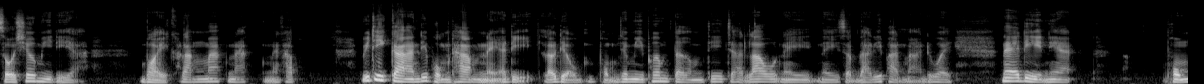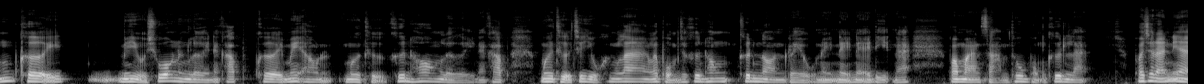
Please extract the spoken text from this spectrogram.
โซเชียลมีเดียบ่อยครั้งมากนักนะครับ วิธีการที่ผมทำในอดีต แล้วเดี๋ยวผมจะมีเพิ่มเติมที่จะเล่าในในสัปดาห์ที่ผ่านมาด้วย ในอดีตเนี่ยผมเคย มีอยู่ช่วงหนึ่งเลยนะครับ เคยไม่เอามือถือขึ้นห้องเลยนะครับ มือถือจะอยู่ข้างล่าง แล้วผมจะขึ้นห้องขึ้นนอนเร็วในในในอดีตนะ ประมาณ3ามทุ่มผมขึ้นแล้วเพราะฉะนั้นเนี่ย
